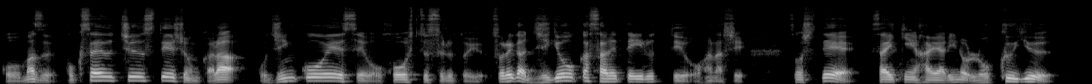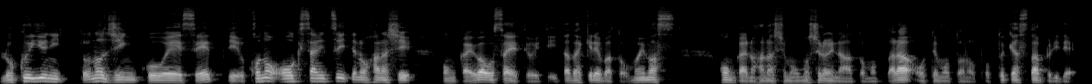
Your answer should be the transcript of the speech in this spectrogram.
こうまず国際宇宙ステーションから人工衛星を放出するという、それが事業化されているっていうお話。そして最近流行りの 6U、6ユニットの人工衛星っていうこの大きさについてのお話、今回は押さえておいていただければと思います。今回の話も面白いなと思ったら、お手元のポッドキャストアプリで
